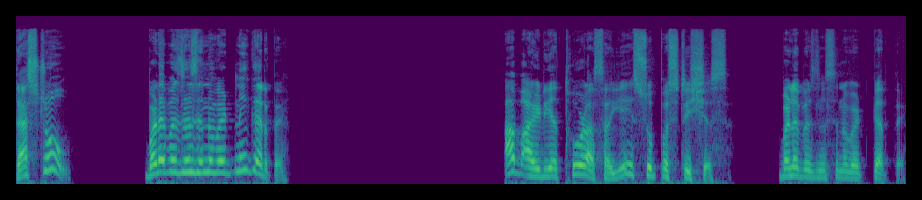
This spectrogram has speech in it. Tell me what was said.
That's true. बड़े बिजनेस इनोवेट नहीं करते अब आइडिया थोड़ा सा ये सुपरस्टिशियस है बड़े बिजनेस इनोवेट करते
